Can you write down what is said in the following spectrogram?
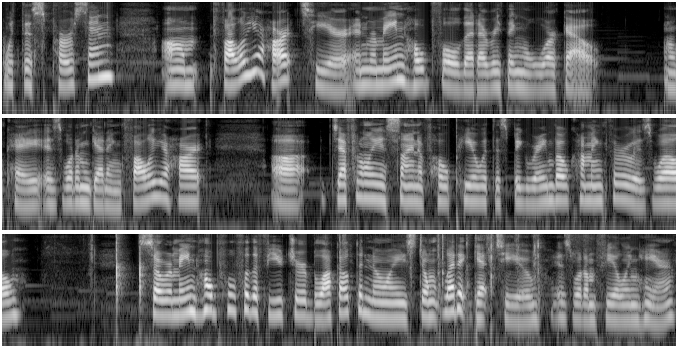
with this person, um, follow your hearts here and remain hopeful that everything will work out. Okay, is what I'm getting. Follow your heart. Uh, definitely a sign of hope here with this big rainbow coming through as well. So remain hopeful for the future. Block out the noise. Don't let it get to you is what I'm feeling here.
